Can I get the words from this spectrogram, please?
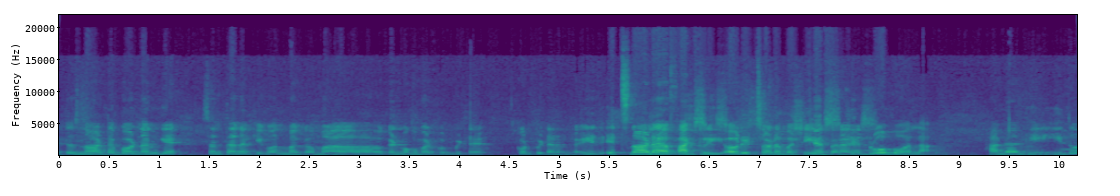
ಇಟ್ ಇಸ್ ನಾಟ್ ಅಬೌಟ್ ನನಗೆ ಸಂತಾನಕ್ಕೆ ಈಗ ಒಂದು ಮಗ ಮ ಗಂಡು ಮಗು ಮಾಡ್ಕೊಂಡ್ಬಿಟ್ಟೆ ಕೊಟ್ಬಿಟ್ಟೆ ನನಗೆ. ಇಟ್ಸ್ ನಾಟ್ ಅ ಫ್ಯಾಕ್ಟ್ರಿ ಅವ್ರ ಇಟ್ಸ್ ನಾಟ್ ಅ ಮಷೀನ್ ಅಂತ ನಾನೇನು ರೋಬೋ ಅಲ್ಲ. ಹಾಗಾಗಿ ಇದು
